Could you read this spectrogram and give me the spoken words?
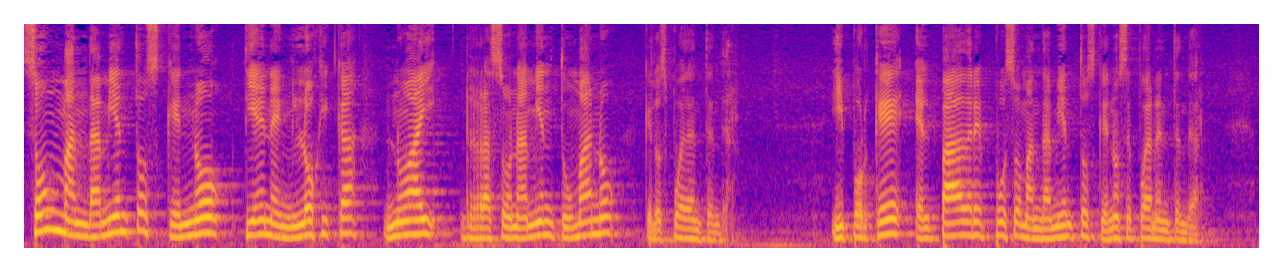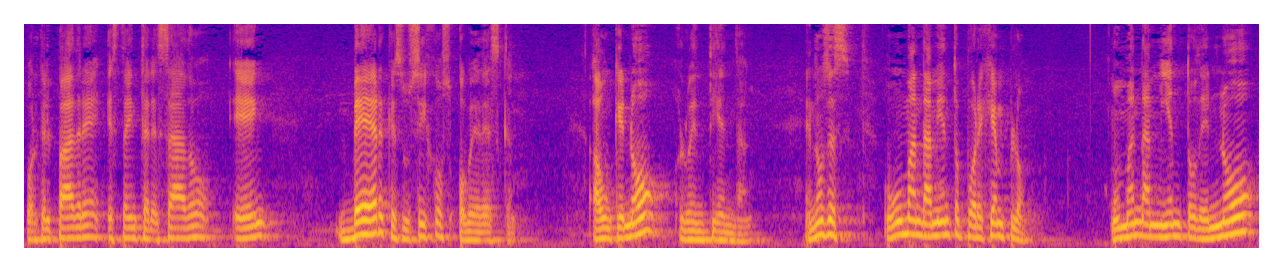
Son mandamientos que no tienen lógica, no hay razonamiento humano que los pueda entender. ¿Y por qué el Padre puso mandamientos que no se puedan entender? Porque el Padre está interesado en ver que sus hijos obedezcan, aunque no lo entiendan. Entonces, un mandamiento, por ejemplo, un mandamiento de no,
